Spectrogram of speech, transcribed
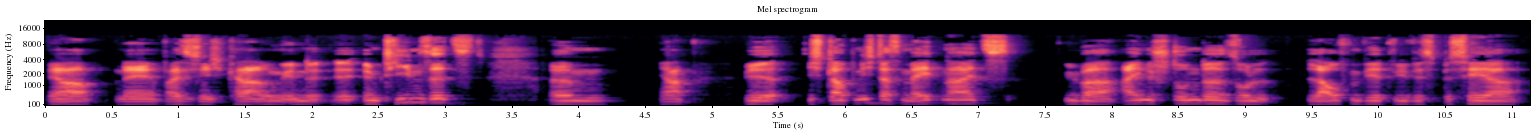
Ja, nee, weiß ich nicht, keine Ahnung, in, im Team sitzt. Ähm, ja, wir, ich glaube nicht, dass Mate Nights über eine Stunde so laufen wird, wie wir es bisher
